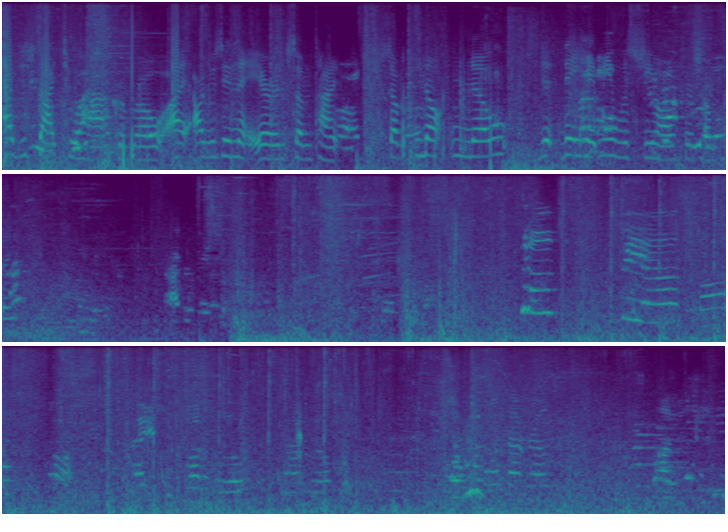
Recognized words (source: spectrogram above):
I just died to a hacker, bro. I, I was in the air and sometime, some, no, no, they, they hit me with She-Hulk or something. I that round.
